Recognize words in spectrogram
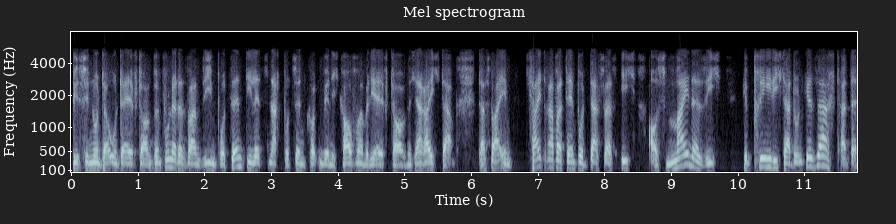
bis hinunter unter 11.500. Das waren 7 Prozent. Die letzten 8 Prozent konnten wir nicht kaufen, weil wir die 11.000 nicht erreicht haben. Das war im Zeitraffertempo das, was ich aus meiner Sicht gepredigt hat und gesagt hatte.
